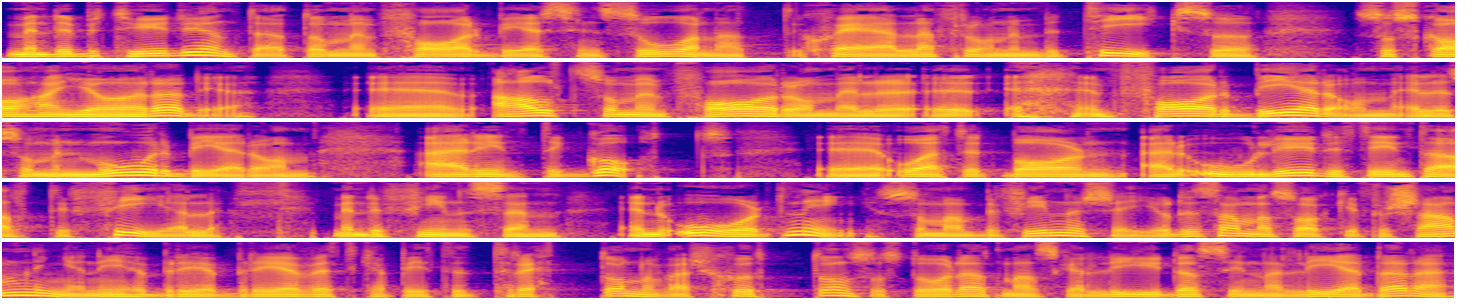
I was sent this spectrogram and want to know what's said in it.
Men det betyder ju inte att om en far ber sin son att stjäla från en butik så, så ska han göra det. Eh, allt som en far, om, eller, en far ber om eller som en mor ber om är inte gott. Eh, och att ett barn är olydigt är inte alltid fel. Men det finns en, en ordning som man befinner sig i. Och det är samma sak i församlingen. I Hebreerbrevet kapitel 13 och vers 17 så står det att man ska lyda sina ledare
